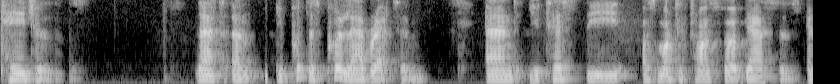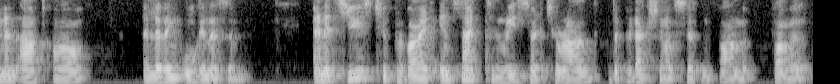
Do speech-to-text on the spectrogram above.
cages that um, you put this poor lab rat in and you test the osmotic transfer of gases in and out of a living organism. And it's used to provide insight and research around the production of certain pharma, pharma,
